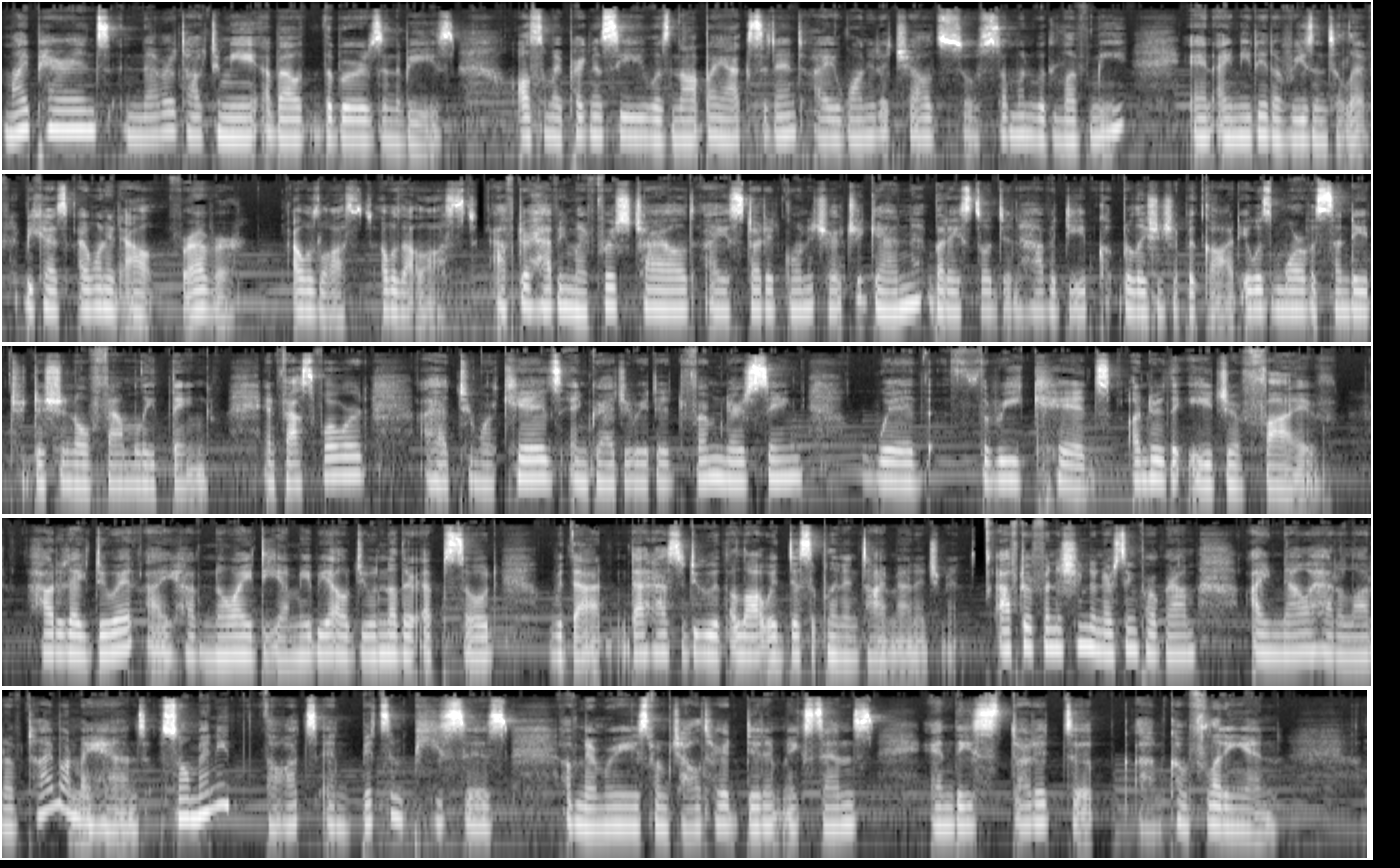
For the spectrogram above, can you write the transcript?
My parents never talked to me about the birds and the bees. Also, my pregnancy was not by accident. I wanted a child so someone would love me, and I needed a reason to live because I wanted out forever. I was lost. I was at lost. After having my first child, I started going to church again, but I still didn't have a deep relationship with God. It was more of a Sunday traditional family thing. And fast forward, I had two more kids and graduated from nursing with three kids under the age of five. How did I do it? I have no idea. Maybe I'll do another episode with that. That has to do with a lot with discipline and time management. After finishing the nursing program, I now had a lot of time on my hands. So many thoughts and bits and pieces of memories from childhood didn't make sense, and they started to um, come flooding in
